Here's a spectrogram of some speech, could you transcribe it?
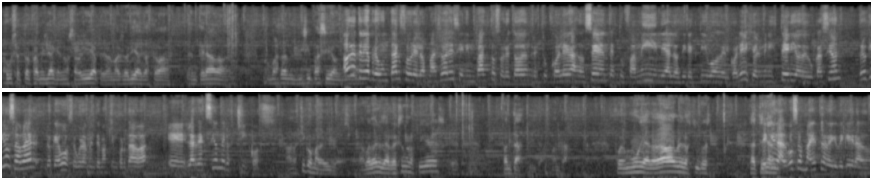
a un sector familiar que no sabía, pero la mayoría ya estaba enterada con bastante anticipación. Ahora te voy a preguntar sobre los mayores y el impacto, sobre todo entre tus colegas docentes, tu familia, los directivos del colegio, el Ministerio de Educación, pero quiero saber, lo que a vos seguramente más te importaba, eh, la reacción de los chicos. A los chicos maravillosa. La verdad que la reacción de los pibes, es fantástica, fantástica. Fue muy agradable, los chicos ¿De qué edad? ¿Vos sos maestra de, qué grado?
